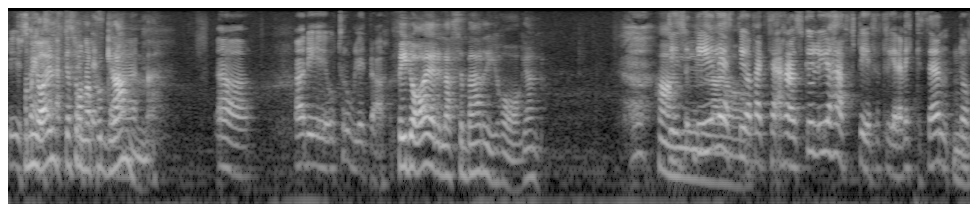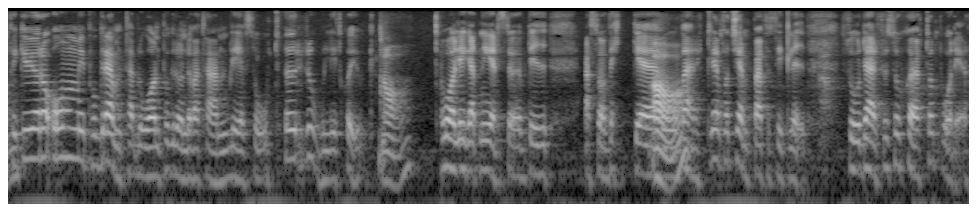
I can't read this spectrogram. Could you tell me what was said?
Det är ju Ja, men jag älskar sådana bästa- program. Ja. Ja, det är otroligt bra. För idag är det Lasse Berghagen. Det, det läste jag faktiskt. Han skulle ju haft det för flera veckor sedan. Mm. De fick ju göra om i programtablån på grund av att han blev så otroligt sjuk. Ja. Och har legat nedsövd i alltså, veckor Ja. och verkligen fått kämpa för sitt liv. Så därför så sköt de på det.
